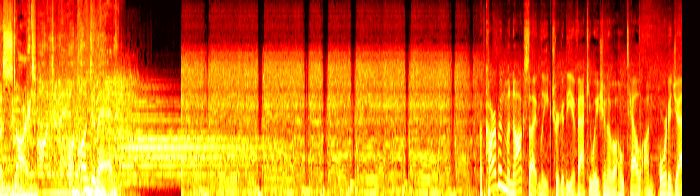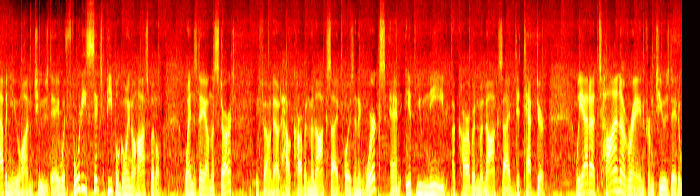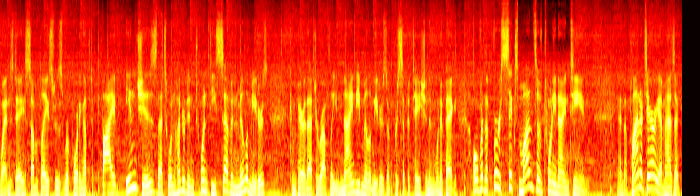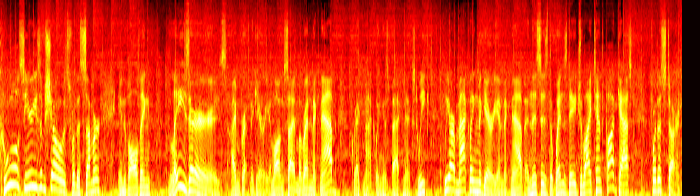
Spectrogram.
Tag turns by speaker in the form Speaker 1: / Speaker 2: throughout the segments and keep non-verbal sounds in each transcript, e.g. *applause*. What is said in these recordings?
Speaker 1: The Start on demand. On demand.
Speaker 2: A carbon monoxide leak triggered the evacuation of a hotel on Portage Avenue on Tuesday, with 46 people going to hospital. Wednesday on the start, we found out how carbon monoxide poisoning works and if you need a carbon monoxide detector. We had a ton of rain from Tuesday to Wednesday, some places reporting up to 5 inches, that's 127 millimeters. Compare that to roughly 90 millimeters of precipitation in Winnipeg over the first six months of 2019. And the planetarium has a cool series of shows for the summer involving lasers. I'm Brett McGarry alongside Loren McNabb. Greg Mackling is back next week. We are Mackling, McGarry, and McNabb, and this is the Wednesday, July 10th podcast for the start.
